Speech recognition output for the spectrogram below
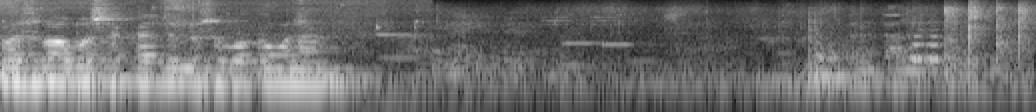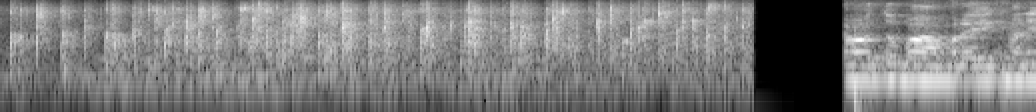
কসবা উপশাখার জন্য শুভকামনা। হয়তো বা আমরা এখানে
